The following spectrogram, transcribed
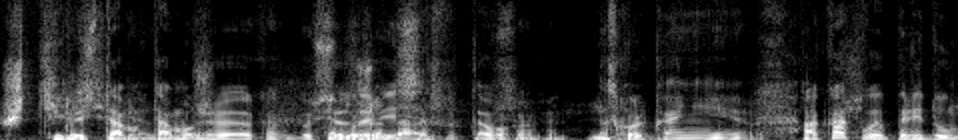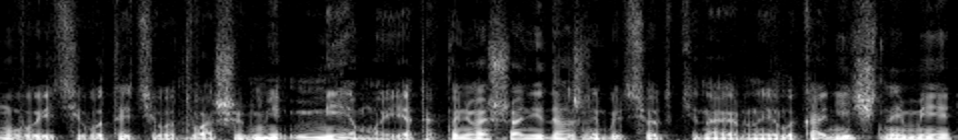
штиль. То есть там, там уже как бы все зависит да, от того, как... Насколько они... А как вы придумываете вот эти вот ваши мемы? Я так понимаю, что они должны быть все-таки, наверное, и лаконичными,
